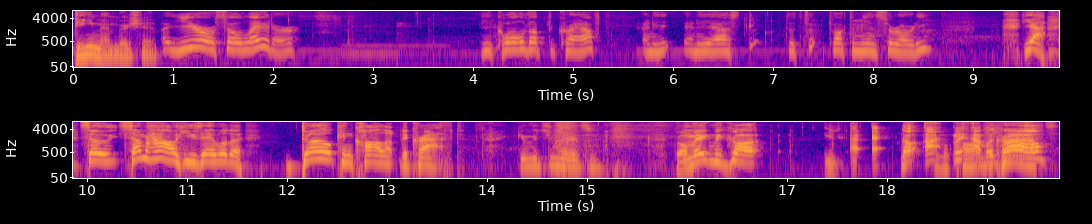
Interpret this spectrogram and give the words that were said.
D membership. A year or so later, he called up the craft and he and he asked to t- talk to me and Sorority. Yeah. So somehow he's able to. Doe can call up the craft. Give me two minutes. Don't make me call. You, I, I, no, I, I'm call a the call. craft.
